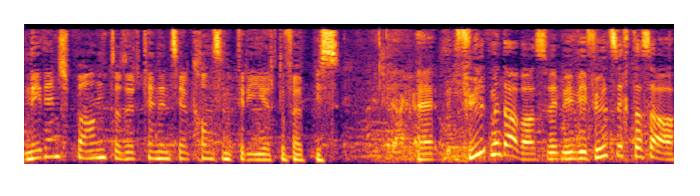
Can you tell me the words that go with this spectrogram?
nicht entspannt oder tendenziell konzentriert auf etwas. Äh, fühlt man da was? Wie, wie, wie fühlt sich das an?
